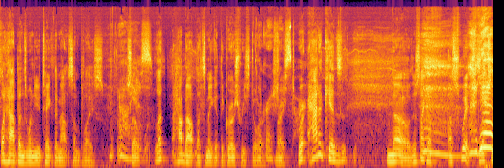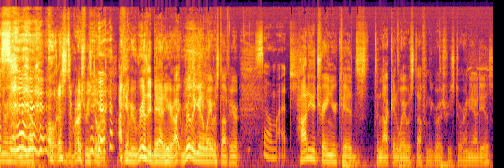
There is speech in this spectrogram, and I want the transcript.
what happens when you take them out someplace. Oh, so yes. let how about let's make it the grocery store. The grocery right? store. Where, how do kids know? There's like a, a switch Yes. in their head. Know, oh, this is the grocery store. I can be really bad here. I can really get away with stuff here. so much. How do you train your kids to not get away with stuff in the grocery store? Any ideas?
